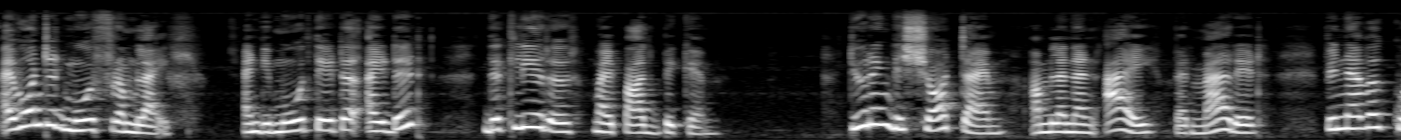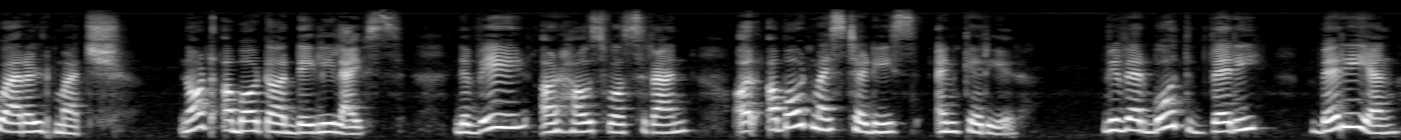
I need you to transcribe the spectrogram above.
I wanted more from life, and the more theatre I did, the clearer my path became. During this short time Amlan and I were married, we never quarreled much. Not about our daily lives, the way our house was run, or about my studies and career. We were both very, very young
